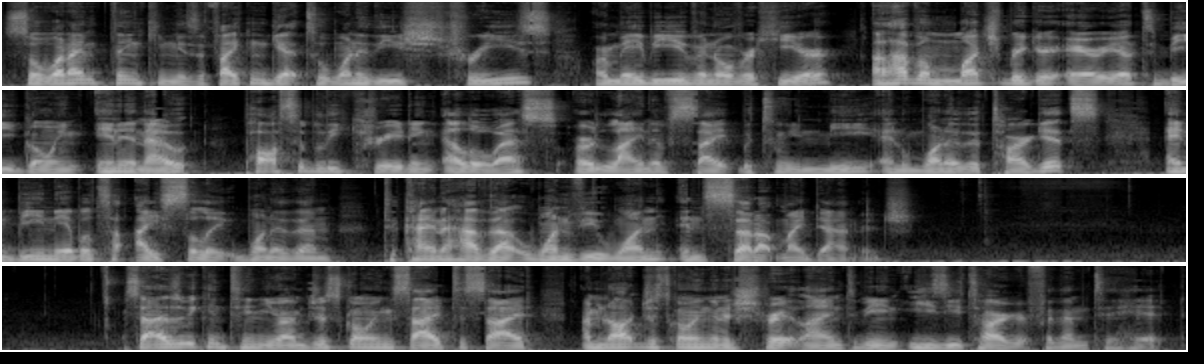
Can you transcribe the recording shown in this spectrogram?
So what I'm thinking is if I can get to one of these trees, or maybe even over here, I'll have a much bigger area to be going in and out, possibly creating LOS or line of sight between me and one of the targets, and being able to isolate one of them to kind of have that 1v1 and set up my damage. So as we continue, I'm just going side to side. I'm not just going in a straight line to be an easy target for them to hit.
